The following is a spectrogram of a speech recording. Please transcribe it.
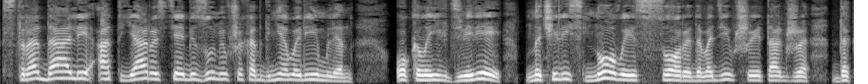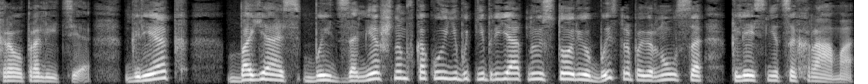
страдали от ярости обезумевших от гнева римлян. Около их дверей начались новые ссоры, доводившие также до кровопролития. Грек боясь быть замешанным в какую-нибудь неприятную историю, быстро повернулся к лестнице храма.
